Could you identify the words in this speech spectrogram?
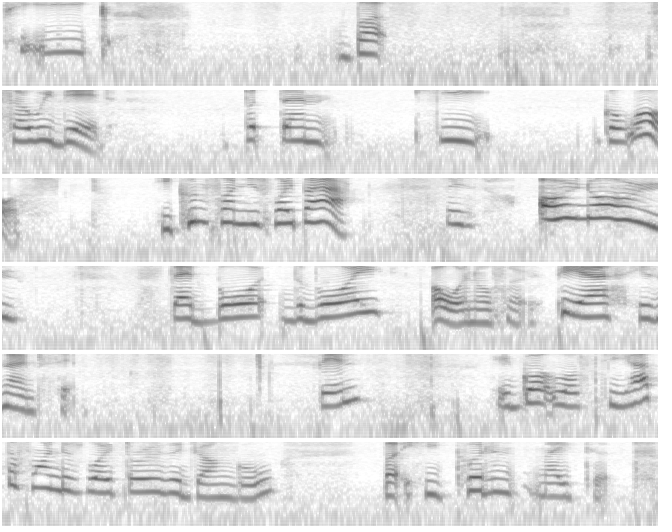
peek. But, so we did. But then he got lost. He couldn't find his way back. Oh no! Said boy, the boy. Oh, and also, P.S. His name's Tim. Finn? He got lost. He had to find his way through the jungle, but he couldn't make it.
